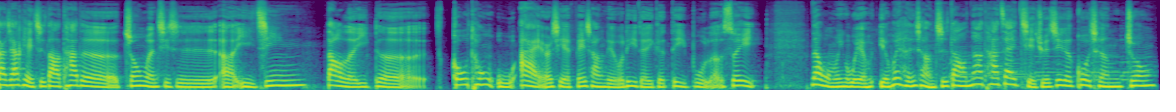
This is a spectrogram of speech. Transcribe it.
大家可以知道，他的中文其实呃已经到了一个沟通无碍，而且非常流利的一个地步了。所以，那我们我也也会很想知道，那他在解决这个过程中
